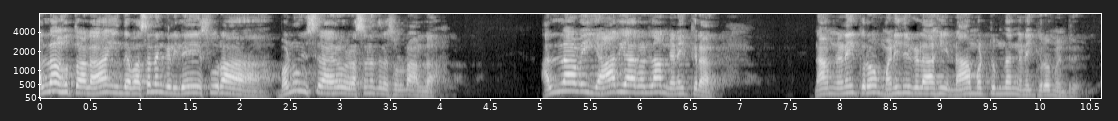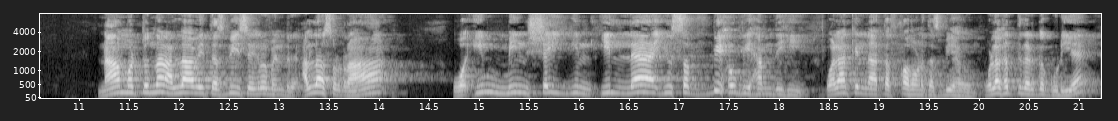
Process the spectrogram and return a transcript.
அல்லாஹு தாலா இந்த வசனங்களிலே சூரா பனு இஸ்ராயல் ஒரு வசனத்தில் சொல்கிறான் அல்லாஹ். அல்லாவை யார் யாரெல்லாம் நினைக்கிறார்? நாம் நினைக்கிறோம் மனிதர்களாகி நாம் மட்டும்தான் நினைக்கிறோம் என்று. நாம் மட்டும்தான் அல்லாவை தஸ்பீ செய்கிறோம் என்று. அல்லாஹ் சொல்கிறான் ஒ இம் மின் ஷையின் இல்ல யுஸப்பிஹு பிஹம்திஹி வலாக்கின் லா தஃப்கஹூன தஸ்பீஹஹும்." உலகத்தில் இருக்கக்கூடிய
